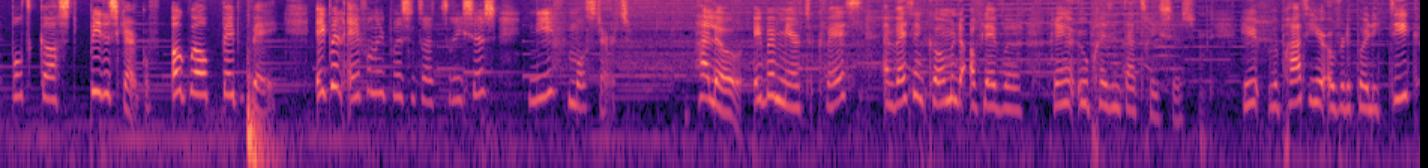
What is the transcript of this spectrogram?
podcast Pieders Kerkhof, ook wel PPP. Ik ben een van uw presentatrices, Nief Mostert. Hallo, ik ben Meerte Quist en wij zijn komende afleveringen uw presentatrices. Hier, we praten hier over de politiek,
